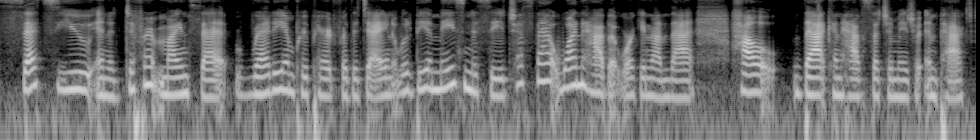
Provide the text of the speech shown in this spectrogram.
sets you in a different mindset, ready and prepared for the day. And it would be amazing to see just that one habit working on that, how that can have such a major impact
